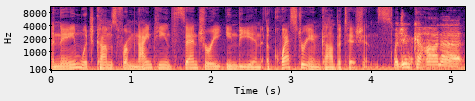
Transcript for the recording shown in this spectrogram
a name which comes from 19th century Indian equestrian competitions. Well, Gymkhana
